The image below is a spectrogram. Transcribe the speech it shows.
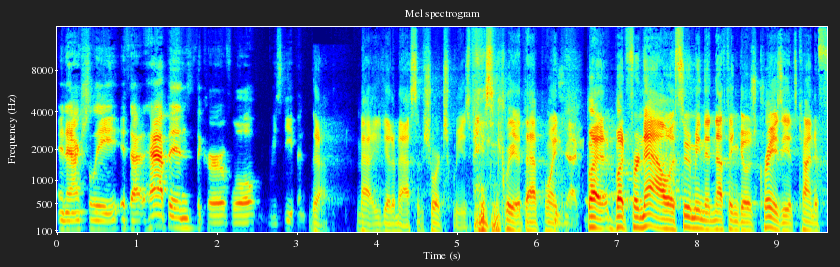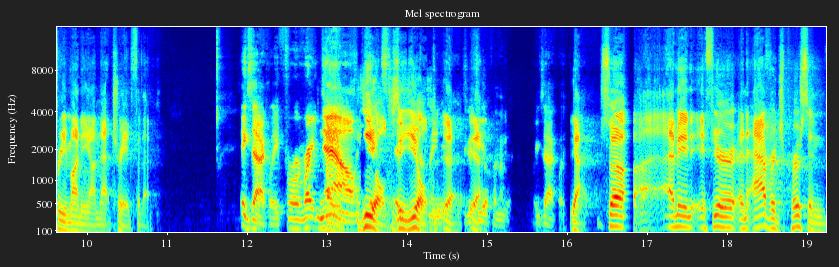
And actually, if that happens, the curve will re-steepen. Yeah. Now you get a massive short squeeze basically at that point. Exactly. But but for now, assuming that nothing goes crazy, it's kind of free money on that trade for them. Exactly. For right now, I mean, yield. It's, it's, a yield. Yeah. yeah. Exactly. Yeah. So, I mean, if you're an average person,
